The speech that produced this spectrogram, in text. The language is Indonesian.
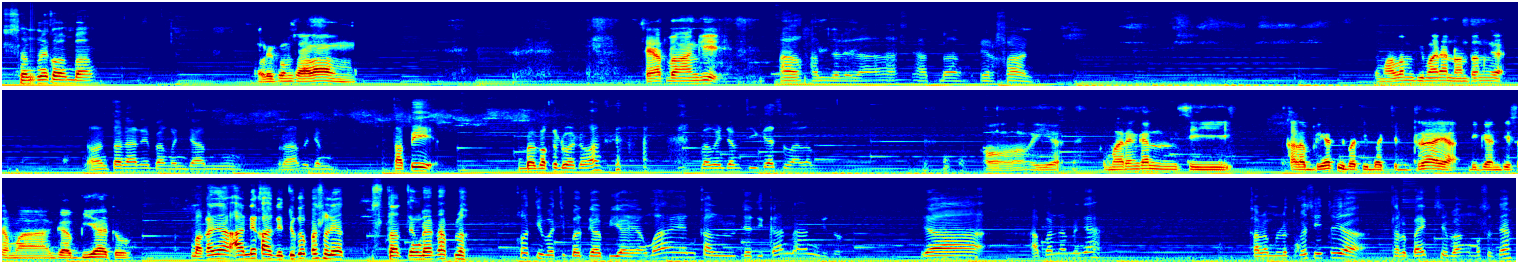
Assalamualaikum bang. Waalaikumsalam. Sehat Bang Anggi? Alhamdulillah sehat bang. Irfan. Semalam gimana nonton nggak? Nonton hari bangun jam berapa jam? Tapi babak kedua doang. bangun jam 3 semalam. Oh iya, kemarin kan si Calabria tiba-tiba cedera ya, diganti sama Gabia tuh. Makanya aneh kaget juga pas lihat starting line up loh. Kok tiba-tiba Gabia yang main kalau jadi kanan gitu. Ya apa namanya? Kalau menurut gue sih itu ya terbaik sih bang. Maksudnya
